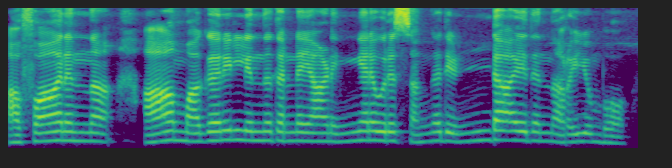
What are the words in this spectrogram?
അഫാൻ എന്ന ആ മകനിൽ നിന്ന് തന്നെയാണ് ഇങ്ങനെ ഒരു സംഗതി ഉണ്ടായതെന്നറിയുമ്പോൾ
